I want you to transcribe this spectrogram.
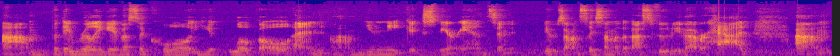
um, but they really gave us a cool local and um, unique experience. And it was honestly some of the best food we've ever had. Um,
